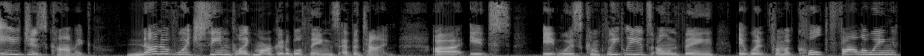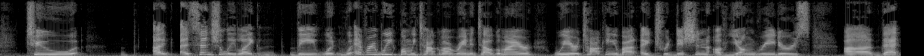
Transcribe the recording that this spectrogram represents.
ages comic, none of which seemed like marketable things at the time. Uh, it's it was completely its own thing. It went from a cult following to uh, essentially like the what, every week when we talk about Raina Telgemeier, we are talking about a tradition of young readers uh, that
